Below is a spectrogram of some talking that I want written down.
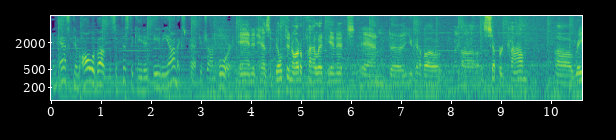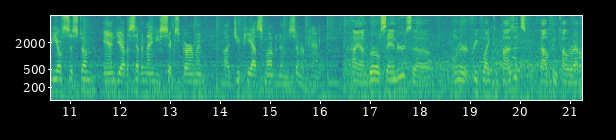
and asked him all about the sophisticated avionics package on board. And it has a built-in autopilot in it, and uh, you have a, a separate com uh, radio system, and you have a 796 Garmin uh, GPS mounted in the center panel. Hi, I'm Burrow Sanders, uh, owner of Free Flight Composites Falcon, Colorado.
